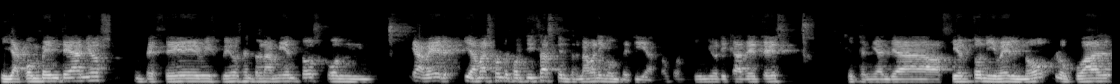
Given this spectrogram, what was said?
Y ya con 20 años empecé mis primeros entrenamientos con, a ver, y además con deportistas que entrenaban y competían, ¿no? Con Junior y cadetes que tenían ya cierto nivel, ¿no? Lo cual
